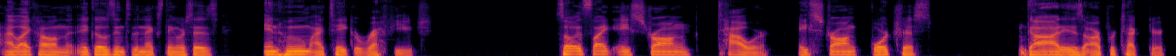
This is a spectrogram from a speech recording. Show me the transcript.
i like how it goes into the next thing where it says in whom i take refuge. So it's like a strong tower a strong fortress God is our protector.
